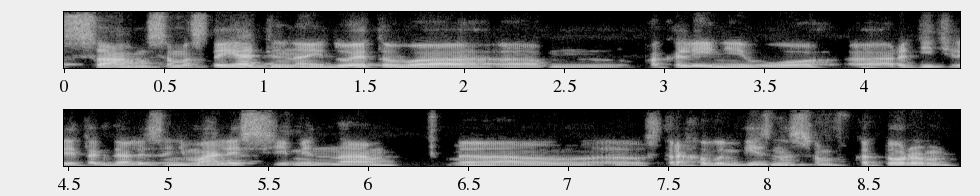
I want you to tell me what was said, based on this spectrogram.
сам, самостоятельно, и до этого поколение его родителей и так далее, занимались именно страховым бизнесом, в котором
